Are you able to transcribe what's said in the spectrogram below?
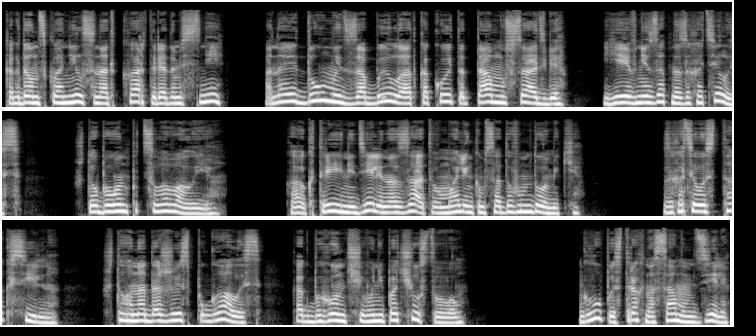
когда он склонился над картой рядом с ней, Она и думать забыла от какой-то там усадьбе. Ей внезапно захотелось, чтобы он поцеловал ее, как три недели назад в маленьком садовом домике. Захотелось так сильно, что она даже испугалась, как бы он чего не почувствовал. Глупый страх на самом деле,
